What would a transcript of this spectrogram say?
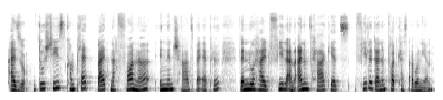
Also, du schießt komplett weit nach vorne in den Charts bei Apple, wenn du halt viel an einem Tag jetzt viele deinen Podcast abonnieren.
